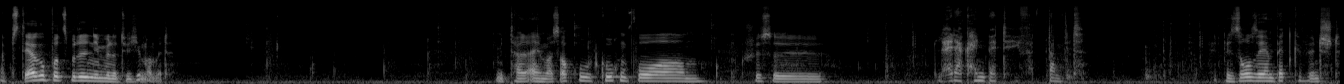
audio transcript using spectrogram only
Abstergo-Putzmittel nehmen wir natürlich immer mit. Metalleimer ist auch gut. Kuchenform, Schüssel. Leider kein Bett, ey, verdammt. Hätte mir so sehr ein Bett gewünscht.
